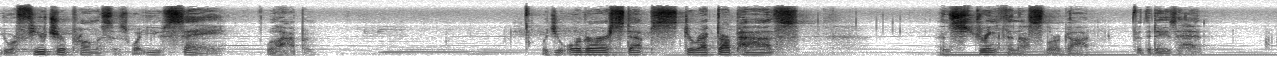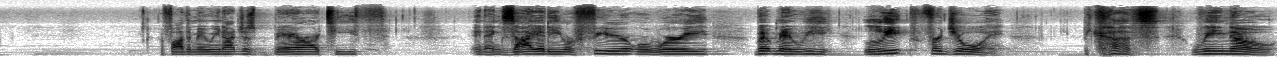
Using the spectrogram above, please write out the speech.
your future promises, what you say will happen. Would you order our steps, direct our paths? And strengthen us, Lord God, for the days ahead. And Father, may we not just bare our teeth in anxiety or fear or worry, but may we leap for joy because we know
